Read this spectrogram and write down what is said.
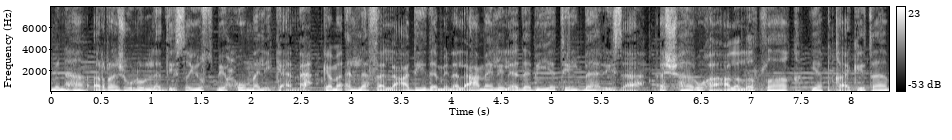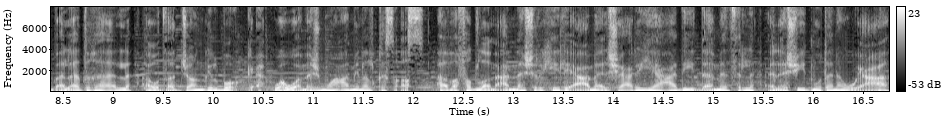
منها الرجل الذي سيصبح ملكا. كما ألف العديد من الأعمال الأدبية البارزة أشهرها على الإطلاق يبقى كتاب الأدغال أو The Jungle Book وهو مجموعة من القصص. هذا فضلا عن نشره لأعمال شعرية عديدة مثل أناشيد متنوعة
